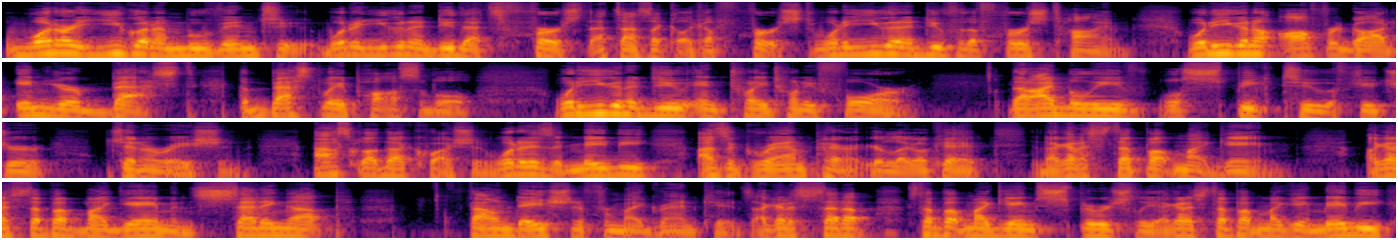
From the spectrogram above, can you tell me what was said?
what are you going to move into? What are you going to do that's first? That's, that's like, like a first. What are you going to do for the first time? What are you going to offer God in your best, the best way possible? What are you going to do in 2024 that I believe will speak to a future generation? Ask God that question. What is it? Maybe as a grandparent, you're like, okay, I got to step up my game. I got to step up my game and setting up foundation for my grandkids. I got to set up step up my game spiritually. I got to step up my game. Maybe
